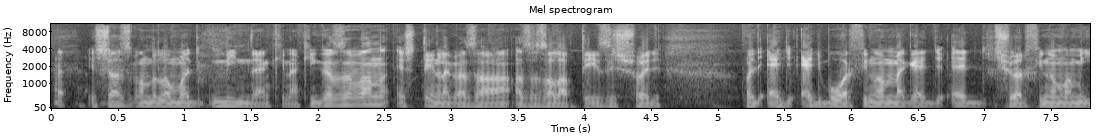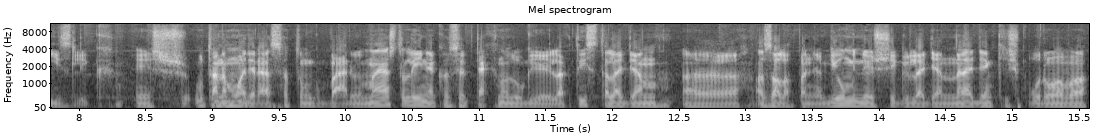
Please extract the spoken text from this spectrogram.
és azt gondolom, hogy mindenkinek igaza van, és tényleg az a, az, az alaptézis, hogy hogy egy, egy borfinom, meg egy, egy sörfinom, ami ízlik. És utána uh-huh. magyarázhatunk bármi mást. A lényeg az, hogy technológiailag tiszta legyen, az alapanyag jó minőségű legyen, ne legyen kispórolva,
